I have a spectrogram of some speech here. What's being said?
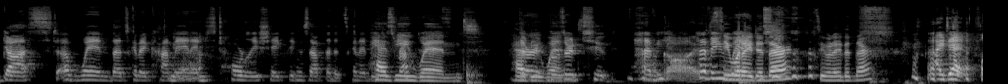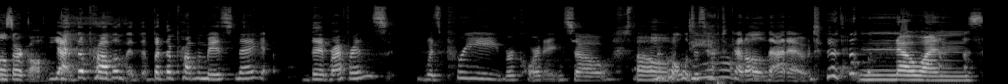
gust of wind that's going to come yeah. in and just totally shake things up that it's going to be heavy wind heavy wind those are two heavy oh heavy see wind. what i did there see what i did there i did full circle yeah the problem but the problem is meg the reference was pre-recording, so oh, Nicole will just have to cut all of that out. no one's.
